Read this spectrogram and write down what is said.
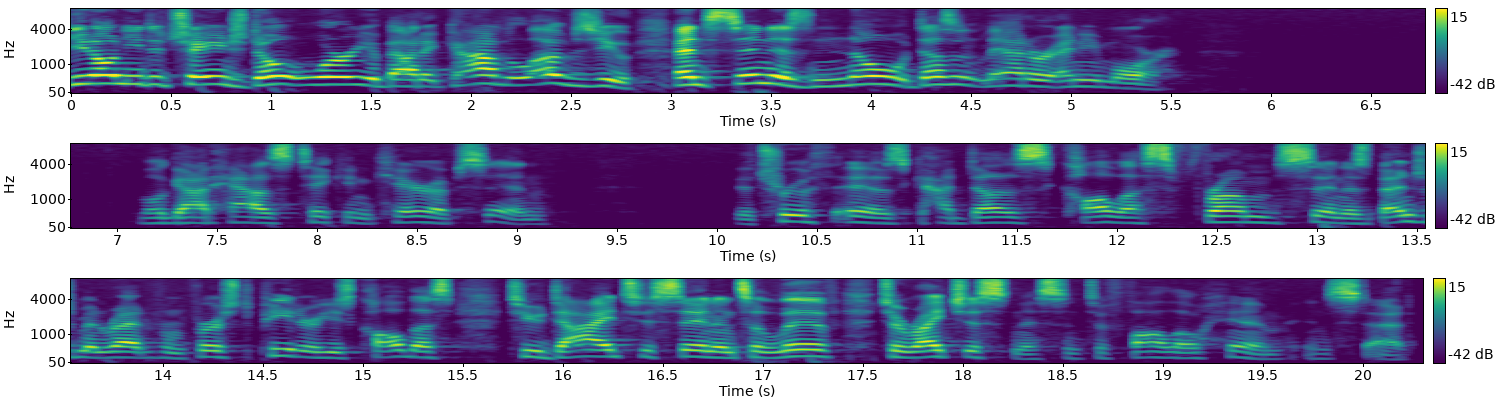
You don't need to change. Don't worry about it. God loves you. And sin is no, doesn't matter anymore. Well, God has taken care of sin. The truth is, God does call us from sin. As Benjamin read from 1 Peter, he's called us to die to sin and to live to righteousness and to follow him instead.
